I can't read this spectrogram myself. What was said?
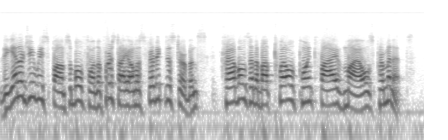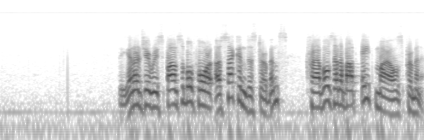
The energy responsible for the first ionospheric disturbance travels at about 12.5 miles per minute. The energy responsible for a second disturbance travels at about 8 miles per minute.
